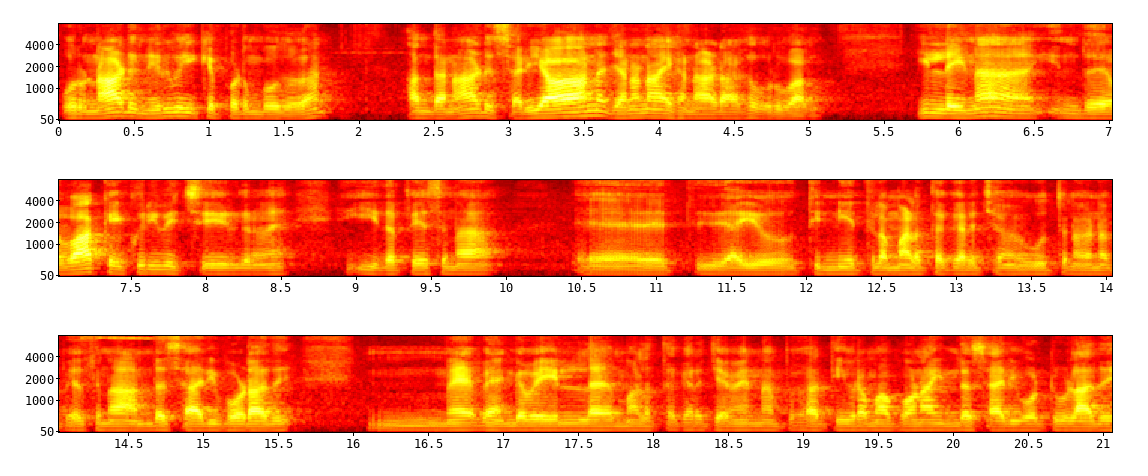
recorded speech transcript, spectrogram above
ஒரு நாடு நிர்வகிக்கப்படும் போது தான் அந்த நாடு சரியான ஜனநாயக நாடாக உருவாகும். இல்லைன்னா இந்த வாக்கை குறி வச்சு இருக்கிறவன் இதை பேசுனா தி- ஐயோ திண்ணியத்தில் மலத்தை கரைச்சவன் ஊற்றுனவனை பேசுனா அந்த சாதி போடாது. வேங்கவே இல்லை மலத்தை கரைச்சவன் தீவிரமாக போனால் இந்த சாதி ஓட்டு விழாது.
